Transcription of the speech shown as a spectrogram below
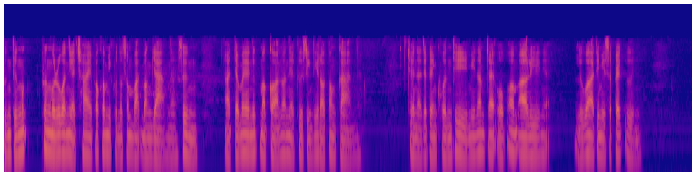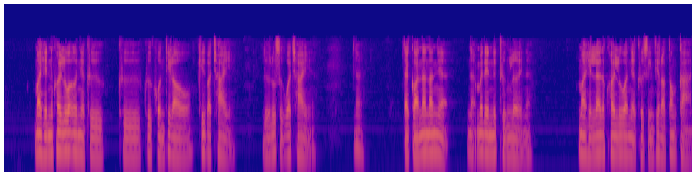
พิ่งถึงเพิ่งมารู้ว่าเนี่ยใช่เพราะเขามีคุณสมบัติบางอย่างนะซึ่งอาจจะไม่ได้นึกมาก่อนว่าเนี่ยคือสิ่งที่เราต้องการนะเช่นอาจจะเป็นคนที่มีน้ำใจอบอ้อมอารีเนี่ย หรือว่าอาจจะมีสเปคอื่น มาเห็นค่อยรู้ว่าเออเนี่ยคือคือคือคนที่เราคิดว่าใช่ หรือรู้สึกว่าใช่นะแต่ก่อนนั้นนั้นเนี่ยนะไม่ได้นึกถึงเลยนะมาเห็นแล้วจะค่อยรู้ว่าเนี่ยคือสิ่งที่เราต้องการ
